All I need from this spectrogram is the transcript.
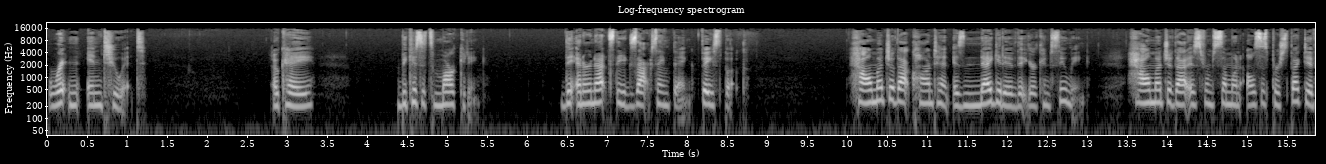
written into it. Okay? Because it's marketing. The internet's the exact same thing. Facebook. How much of that content is negative that you're consuming? How much of that is from someone else's perspective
